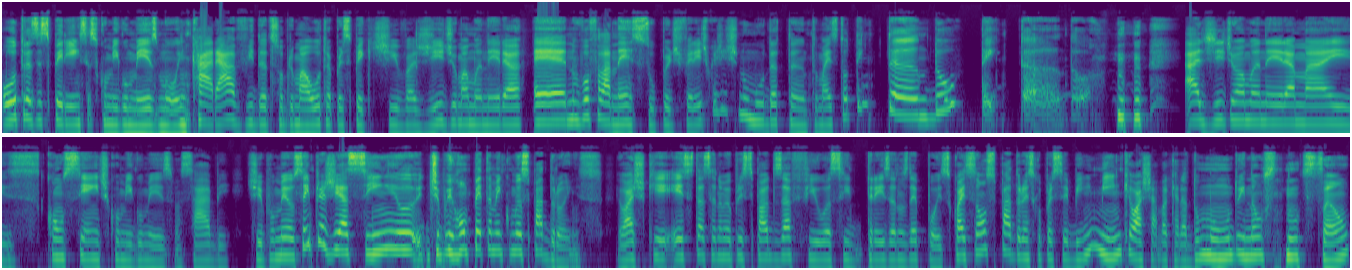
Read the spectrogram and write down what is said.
outras experiências comigo mesmo, encarar a vida sobre uma outra perspectiva, agir de uma maneira, é, não vou falar, né, super diferente, porque a gente não muda tanto, mas tô tentando, tentando agir de uma maneira mais consciente comigo mesma, sabe? Tipo, meu, sempre agir assim, eu, tipo, e romper também com meus padrões. Eu acho que esse tá sendo o meu principal desafio, assim, três anos depois. Quais são os padrões que eu percebi em mim, que eu achava que era do mundo e não, não são?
